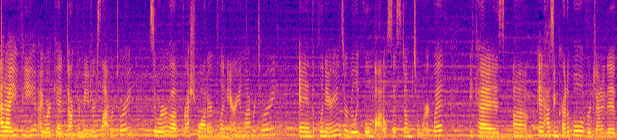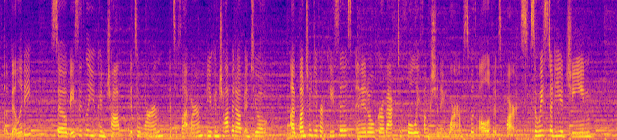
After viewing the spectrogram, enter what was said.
At IUP, I work at Dr. Major's laboratory. So we're a freshwater planarian laboratory, and the planarians are a really cool model system to work with because um, it has incredible regenerative ability. So basically you can chop, it's a worm, it's a flatworm, you can chop it up into a, a bunch of different pieces and it'll grow back to fully functioning worms with all of its parts. So we study a gene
